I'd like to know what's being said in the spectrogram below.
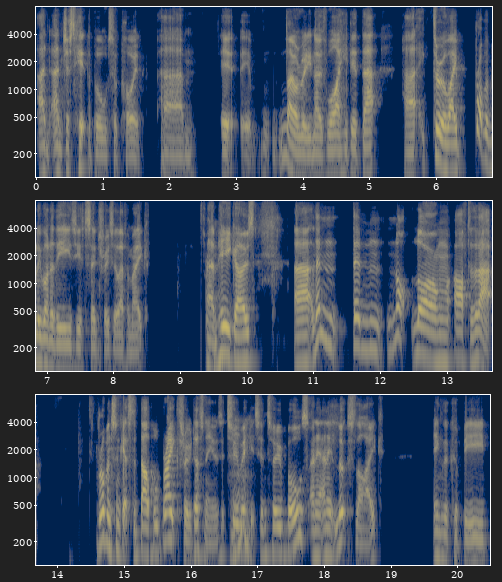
and and just hit the ball to a point. Um, it, it, no one really knows why he did that. Uh, threw away probably one of the easiest centuries he'll ever make. Um, here he goes. Uh, then, then not long after that, Robinson gets the double breakthrough, doesn't he? Is it two Mm. wickets in two balls? And it, and it looks like England could be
